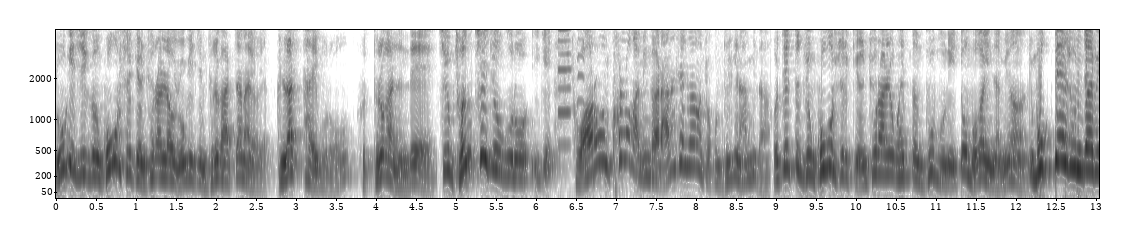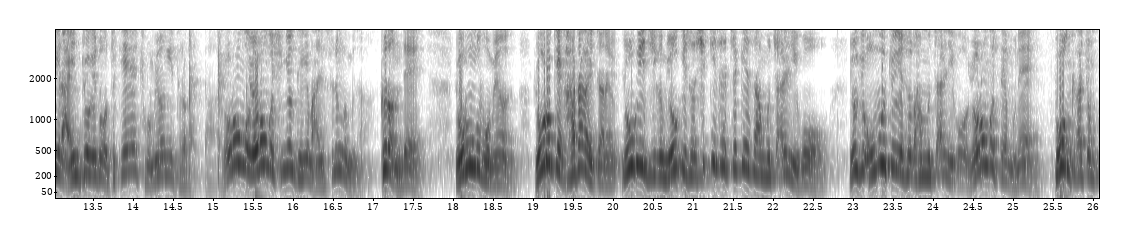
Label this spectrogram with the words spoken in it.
여기 지금 고급스럽게 연출하려고 여기 지금 들어갔잖아요. 글라스 타입으로 그 들어갔는데 지금 전체적으로 이게 조화로운 컬러감인가 라는 생각은 조금 들긴 합니다. 어쨌든 좀 고급스럽게 연출하려고 했던 부분이 또 뭐가 있냐면 이 목대 손잡이 라인 쪽에도 어떻게 조명이 들어갔다. 요런 거 요런 거 신경 되게 많이 쓰는 겁니다. 그런데 요런 거 보면 요렇게 가다가 있잖아요. 여기 지금 여기서 식기세척기에서 한번 잘리고 여기 오븐 쪽에서도 한번 잘리고 요런 것 때문에 뭔가 좀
